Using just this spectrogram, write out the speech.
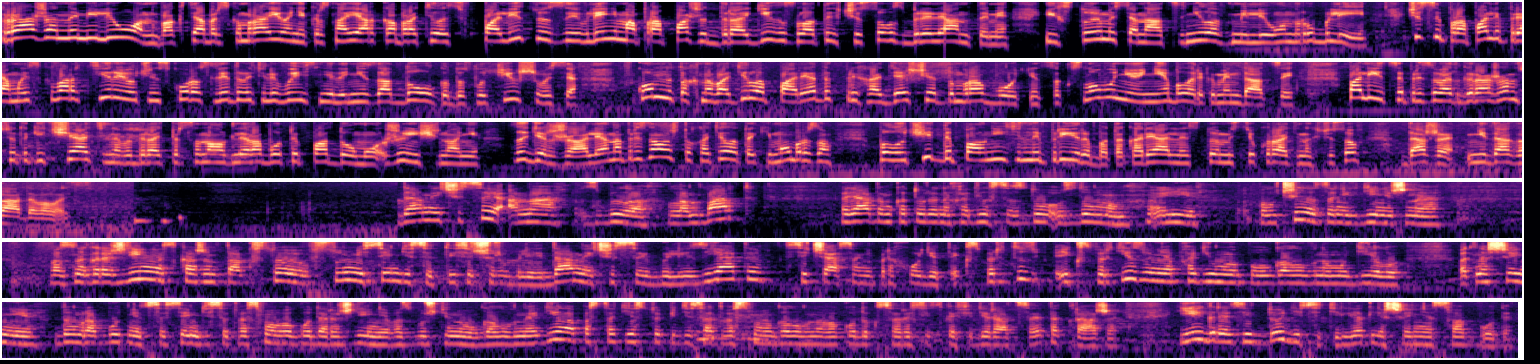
Кража на миллион. В Октябрьском районе Красноярка обратилась в полицию с заявлением о пропаже дорогих золотых часов с бриллиантами. Их стоимость она оценила в миллион рублей. Часы пропали прямо из квартиры, и очень скоро следователи выяснили, незадолго до случившегося в комнатах наводила порядок приходящая домработница. К слову, у нее не было рекомендаций. Полиция призывает горожан все-таки тщательно выбирать персонал для работы по дому. Женщину они задержали. Она признала, что хотела таким образом получить дополнительный приработок, о реальной стоимости украденных часов даже не догадывалась. Данные часы она сбыла в ломбард, рядом который находился с домом, и получила за них денежное вознаграждение, скажем так, в сумме 70 тысяч рублей. Данные часы были изъяты. Сейчас они проходят экспертизу, экспертизу, необходимую по уголовному делу. В отношении домработницы 78 года рождения возбуждено уголовное дело по статье 158 Уголовного кодекса Российской Федерации. Это кража. Ей грозит до 10 лет лишения свободы.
